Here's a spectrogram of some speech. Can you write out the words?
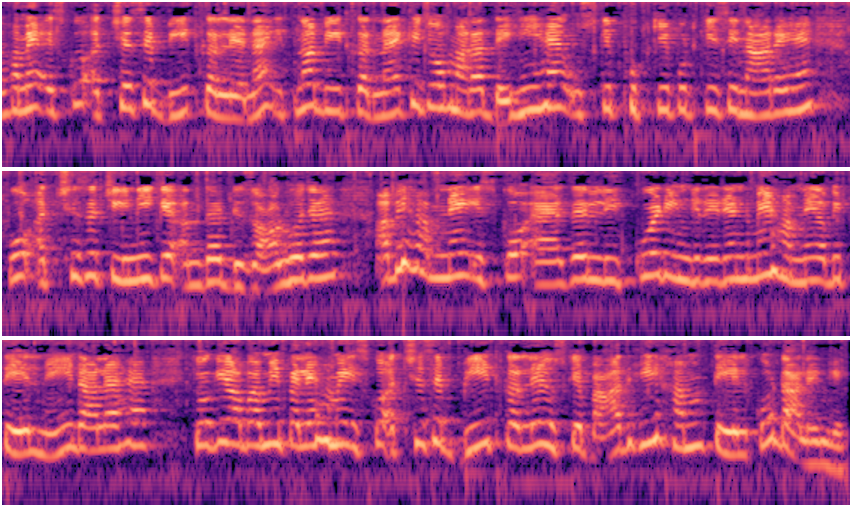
तो हमें इसको अच्छे से बीट कर लेना है। इतना बीट करना है कि जो हमारा दही है, उसकी फुटकी फुटकी सी ना रहे वो अच्छे से चीनी के अंदर डिजोल्व हो जाए। अभी हमने इसको एज ए लिक्विड इंग्रेडिएंट में हमने अभी तेल नहीं डाला है, क्योंकि अब हमें पहले हमें इसको अच्छे से बीट कर ले, उसके बाद ही हम तेल को डालेंगे।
